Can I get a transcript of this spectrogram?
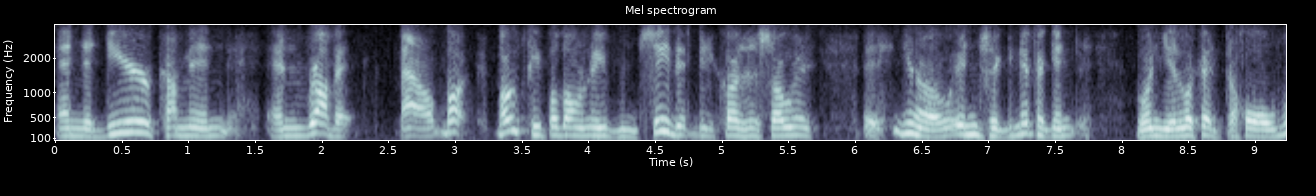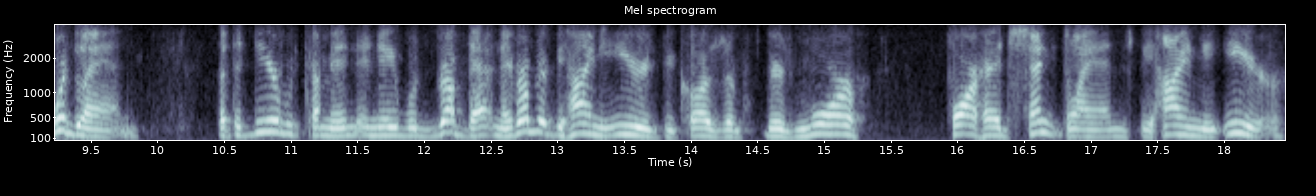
and the deer come in and rub it. Now, most people don't even see it because it's so, you know, insignificant when you look at the whole woodland. But the deer would come in and they would rub that, and they rub it behind the ears because of there's more forehead scent glands behind the ear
